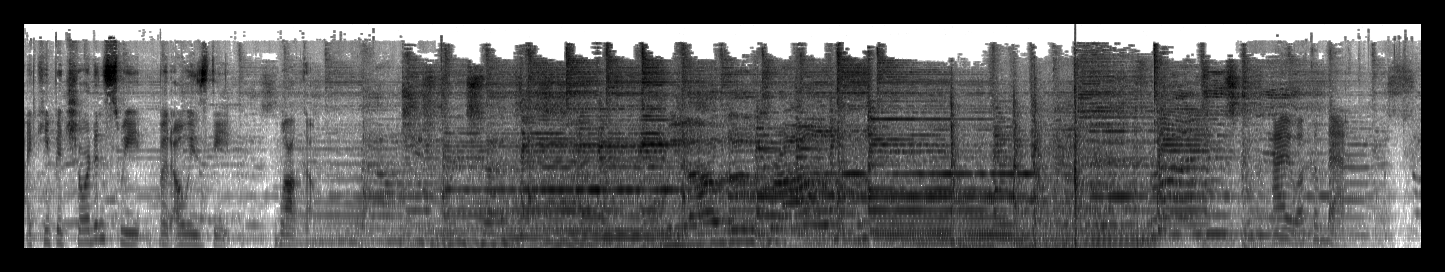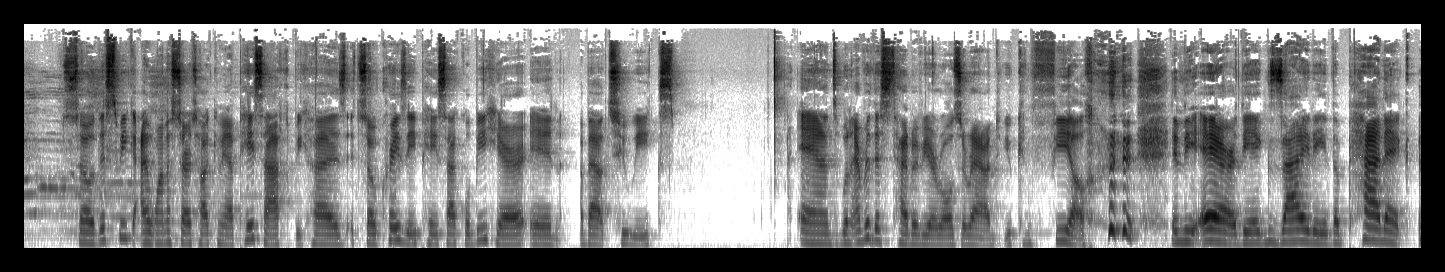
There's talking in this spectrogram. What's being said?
I keep it short and sweet, but always deep. Welcome. Without a crown. So, this week I want to start talking about Pesach because it's so crazy. Pesach will be here in about two weeks. And whenever this time of year rolls around, you can feel in the air the anxiety, the panic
